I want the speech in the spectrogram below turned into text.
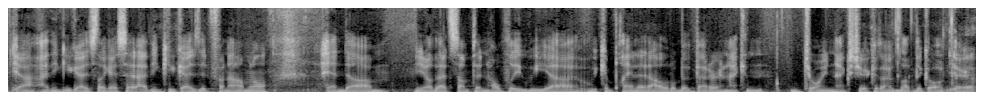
yeah, I think you guys, like I said, I think you guys did phenomenal, and um, you know that's something. Hopefully, we uh, we can plan it out a little bit better, and I can join next year because I would love to go up there.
